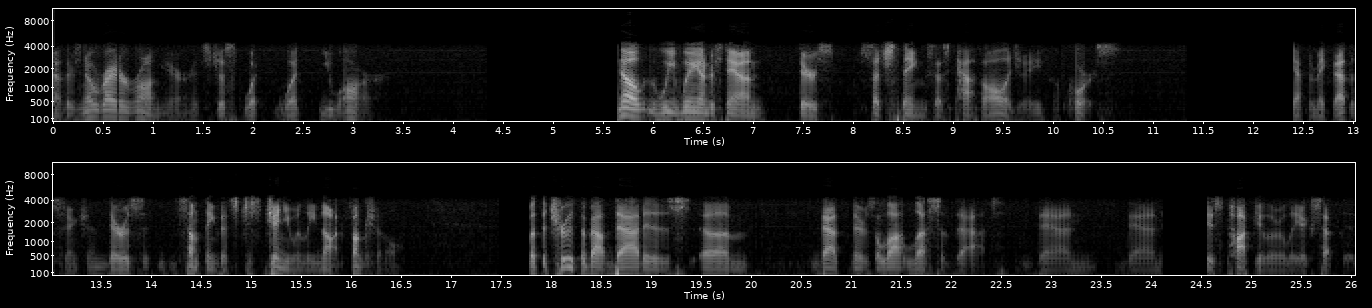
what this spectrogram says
Now, there's no right or wrong here. It's just what what you are. No, we we understand there's such things as pathology, of course. You have to make that distinction. There is something that's just genuinely not functional. But the truth about that is um, that there's a lot less of that than than is popularly accepted.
